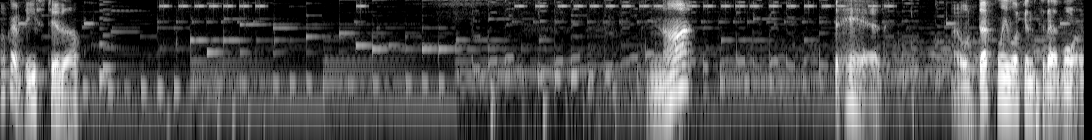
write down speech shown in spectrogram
I'll grab these too, though. Not bad. I will definitely look into that more.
